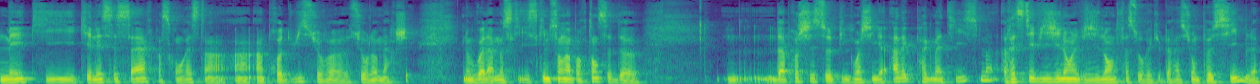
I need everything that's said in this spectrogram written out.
mais qui, qui est nécessaire parce qu'on reste un, un, un produit sur, sur le marché. Donc voilà, moi, ce, qui, ce qui me semble important, c'est de d'approcher ce pinkwashing avec pragmatisme, rester vigilant et vigilante face aux récupérations possibles,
